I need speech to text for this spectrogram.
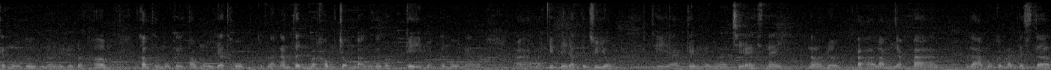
cái mùi hương của nó thì rất là thơm thơm thêm một cái tông mùi da thuộc rất là nam tính và không trộn lẫn với bất kỳ một cái mùi nào à, mà trước đây Lâm từng sử dụng. Thì à, cái mẫu à, GX này nó được à, Lâm nhập và là một cái mẫu tester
